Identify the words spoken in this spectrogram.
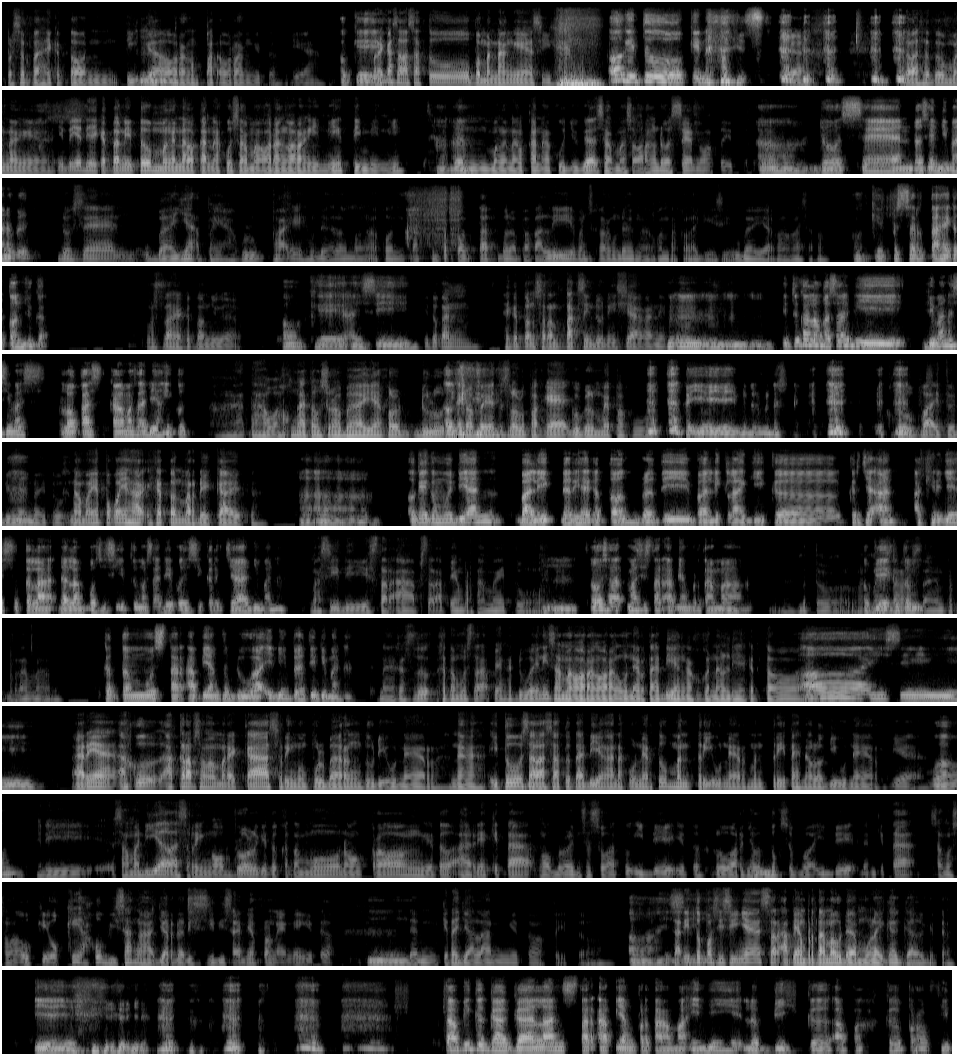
peserta hackathon tiga Hmm. orang empat orang gitu iya Oke. mereka salah satu pemenangnya sih Oh, gitu. Oke, nice. ya salah satu pemenangnya intinya di hackathon itu mengenalkan aku sama orang-orang ini tim ini Ah, dan mengenalkan aku juga sama seorang dosen waktu itu ah, dosen, dosen di mana berarti? Dosen Ubaya apa ya aku lupa ya udah lama kontak sempat kontak berapa kali cuman sekarang udah nggak kontak lagi sih Ubaya kalau nggak salah Oke, peserta hackathon juga. peserta hackathon juga Oke, I see. itu kan hackathon serentak se Indonesia kan itu Mm, mm, mm, mm, mm. Itu kalau nggak salah di di mana sih Mas? Lokasi kalau Mas ada yang ikut? nggak tahu aku nggak tahu Surabaya kalau dulu di Oke. Surabaya tuh selalu pakai Google Map aku Iya iya iya benar-benar. Lupa itu di mana itu. Namanya pokoknya Hackathon Merdeka itu. Uh, Oke, kemudian balik dari hackathon, berarti balik lagi ke kerjaan. Akhirnya setelah dalam posisi itu, Mas Ade posisi kerja di mana? Masih di startup, startup yang pertama itu. Mm-mm. Oh, sa- masih startup yang pertama. Betul. Oke, startup ketemu- yang pertama. Ketemu startup yang kedua ini berarti di mana? Nah, ketemu startup yang kedua ini sama orang-orang UNER tadi yang aku kenal di Hackathon. Oh, I see. Akhirnya aku akrab sama mereka, sering ngumpul bareng tuh di UNER. Nah, itu Hmm. salah satu tadi yang anak UNER tuh menteri UNER, menteri teknologi UNER dia. Wow. Jadi sama dia lah sering ngobrol gitu, ketemu, nongkrong gitu. Akhirnya kita ngobrolin sesuatu ide gitu, keluar Hmm. nyeletuk sebuah ide dan kita sama-sama oke, oke aku bisa ngajar dari sisi desainnya front end-nya gitu. Hmm. Dan kita jalan gitu waktu itu. oh, Saat itu posisinya startup yang pertama udah mulai gagal gitu. Iya, iya. iya, iya. Tapi kegagalan startup yang pertama ini lebih ke apa? Ke profit,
